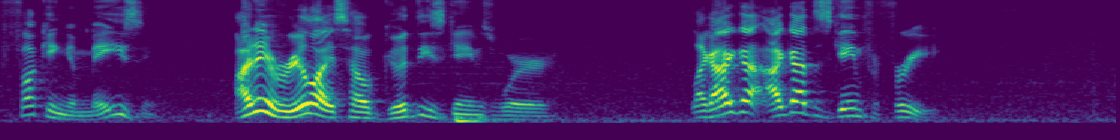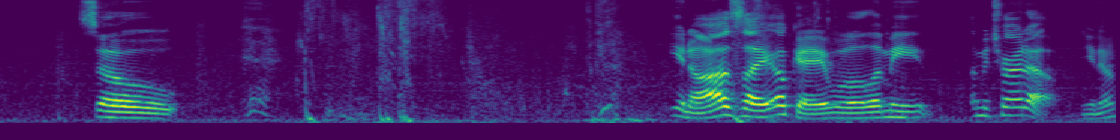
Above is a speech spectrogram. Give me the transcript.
fucking amazing. I didn't realize how good these games were. Like I got I got this game for free. So you know, I was like, okay, well, let me let me try it out, you know?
